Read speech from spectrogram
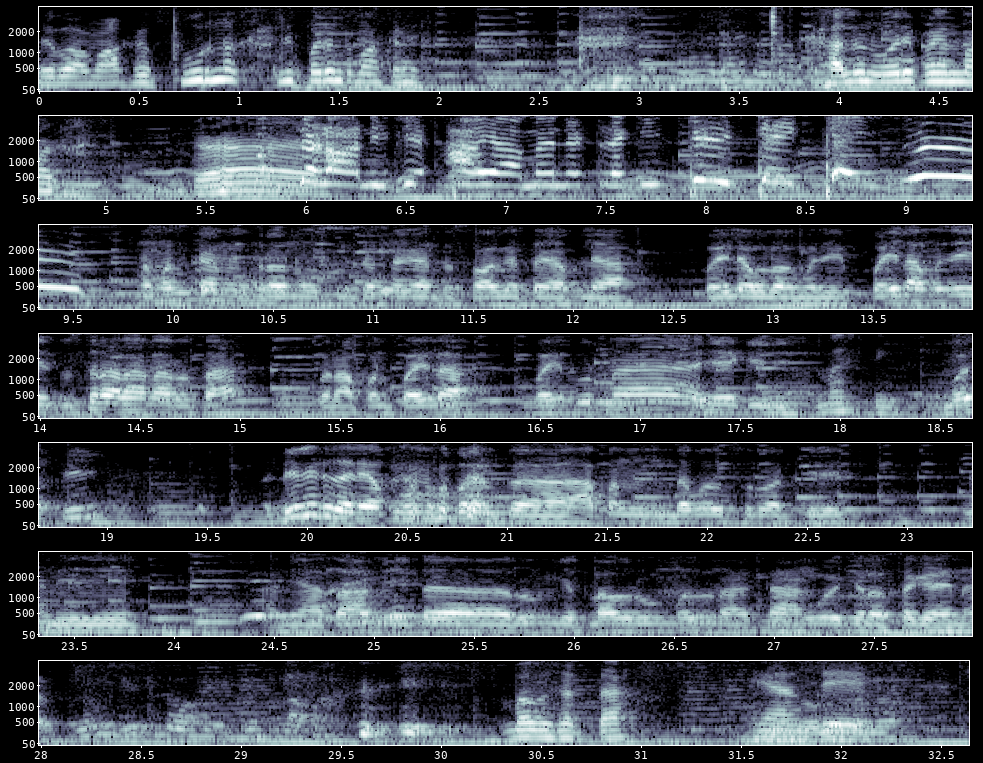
हे बा माकड पूर्ण खालीपर्यंत माकड. आहे खालून वरीपर्यंत माकड. आहे. चढ़ा नीचे आया मैंने ट्रैकिंग की की की. नमस्कार मित्रांनो तुमच्या सगळ्यांचं स्वागत आहे आपल्या पहिल्या व्लॉगमध्ये पहिला म्हणजे दुसरा राहणार होता पण आपण पहिला पहि- पूर्ण हे केली. मस्ती. मस्ती. डिलीट झाली आपल्या मोबाईलचं. आपण डबल सुरुवात केली. आणि आणि आता आम्ही इथं रूम घेतला रूम मधून आता आंघोळ केला सगळ्यांना. बघू शकता. हे आमचे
